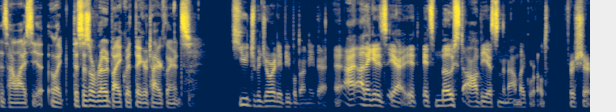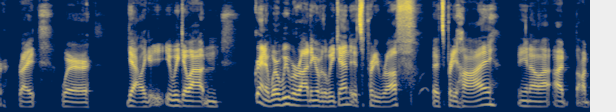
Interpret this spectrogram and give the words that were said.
is how i see it like this is a road bike with bigger tire clearance huge majority of people don't need that. I, I think it is, yeah, it, it's most obvious in the mountain bike world for sure, right? Where, yeah, like we go out and granted, where we were riding over the weekend, it's pretty rough, it's pretty high. You know, I, I, I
